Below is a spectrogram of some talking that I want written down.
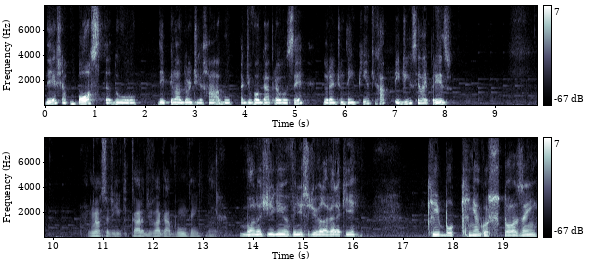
Deixa a bosta do depilador de rabo advogar pra você durante um tempinho que rapidinho você vai preso. Nossa, Diguinho, que cara de vagabundo, hein? Boa noite, Diguinho. Vinícius de Vila Velha aqui. Que boquinha gostosa, hein?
